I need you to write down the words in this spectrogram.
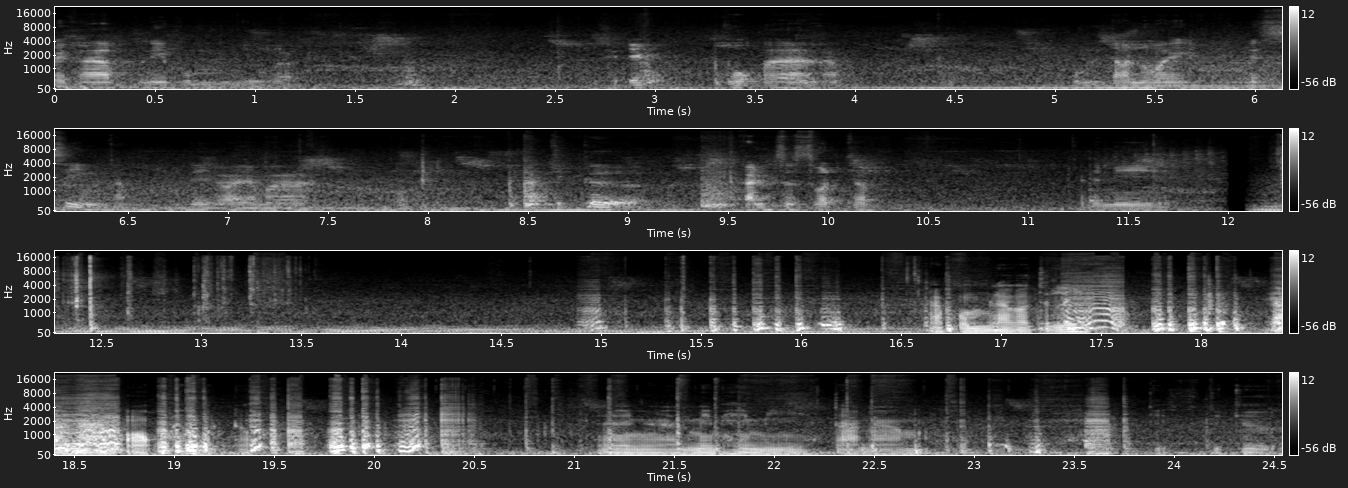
ไปครับวันนี้ผมอยู่กับ X 6R ครับ ผมตาน้อยเลสซิ่งครับนี่ก็จะมาสติ๊กเกอร์กันสดๆครับจะมีครับผมแล้วก็จะรีบตาน้ำออกหมดครับใช้งานไม่ให้มีตาน้ำติดสติ๊กเกอร์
